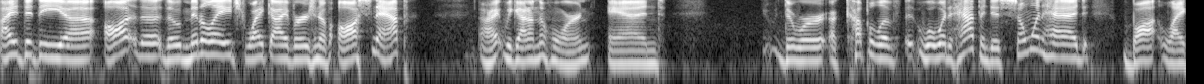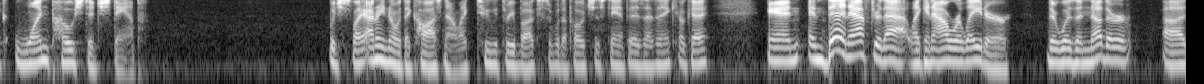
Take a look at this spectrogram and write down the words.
I did the uh, aw, the the middle aged white guy version of Aw Snap. All right, we got on the horn, and there were a couple of. Well, what had happened is someone had bought like one postage stamp, which is like I don't even know what they cost now, like two, three bucks is what a postage stamp is, I think. Okay, and and then after that, like an hour later, there was another. Uh,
